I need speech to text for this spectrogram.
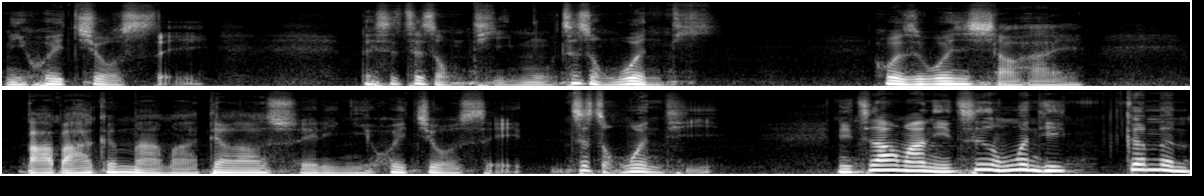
你会救谁？类似这种题目、这种问题，或者是问小孩，爸爸跟妈妈掉到水里，你会救谁？这种问题，你知道吗？你这种问题根本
